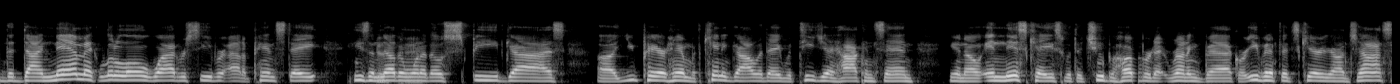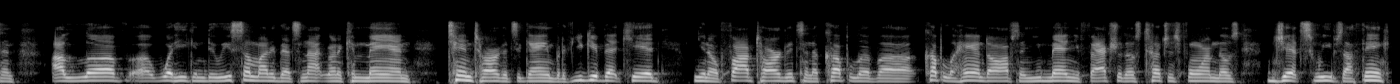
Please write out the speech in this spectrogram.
the dynamic little old wide receiver out of Penn State. He's another one of those speed guys uh, you pair him with Kenny Golladay, with T.J. Hockenson, you know, in this case with a Chuba Hubbard at running back, or even if it's Kerryon Johnson, I love uh, what he can do. He's somebody that's not going to command 10 targets a game, but if you give that kid, you know, five targets and a couple of uh, couple of handoffs, and you manufacture those touches for him, those jet sweeps, I think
